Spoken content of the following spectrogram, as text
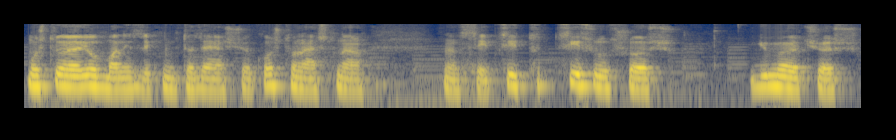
Most olyan jobban ízik, mint az első kóstolásnál. Nagyon szép citrusos, gyümölcsös.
